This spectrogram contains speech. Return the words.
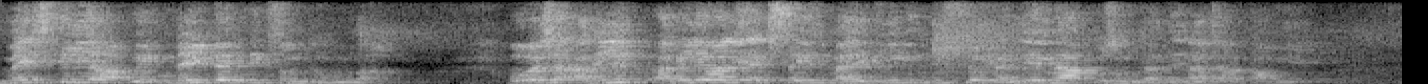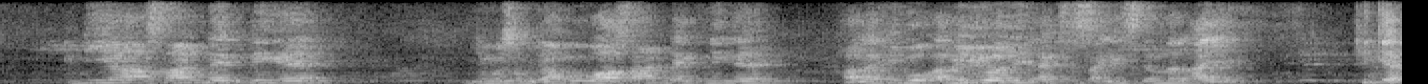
मैं इसके लिए आपको एक नई टेक्निक समझाऊँगा। वो वैसे अगले अगले वाली एक्सरसाइज में आएगी, लेकिन उससे पहले मैं आपको समझा देना चाहता हूँ क्योंकि ये आसान टेक्निक है, जो मैं समझाऊँगा वो आसान टेक्निक है। हालाँकि वो अगली वाली एक्सरसाइज के अंदर आएगी। ठीक है?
